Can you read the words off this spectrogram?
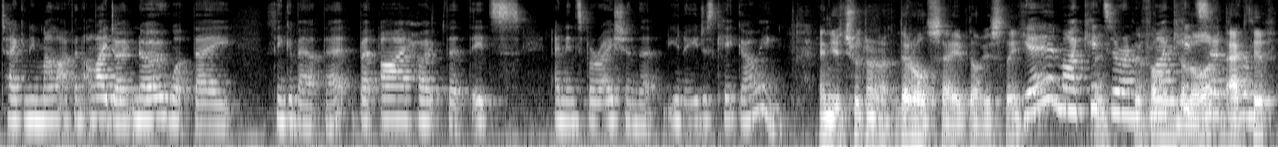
taken in my life, and I don't know what they think about that, but I hope that it's an inspiration that you know you just keep going. And your children, they're all saved, obviously. Yeah, my kids They're- are they're my kids the Lord, are active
